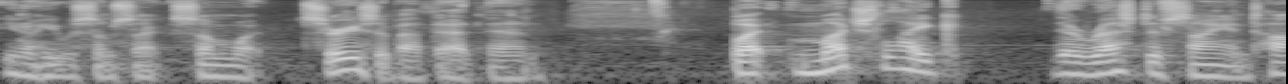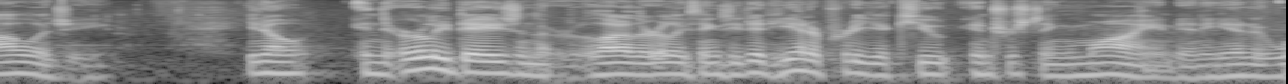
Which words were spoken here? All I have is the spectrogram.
you know he was some somewhat serious about that then. But much like the rest of Scientology, you know, in the early days and a lot of the early things he did, he had a pretty acute, interesting mind, and he had an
